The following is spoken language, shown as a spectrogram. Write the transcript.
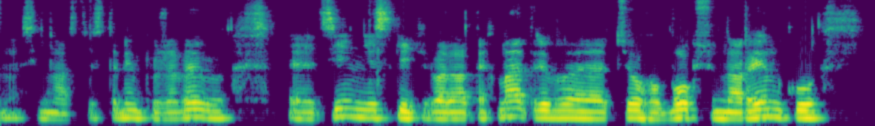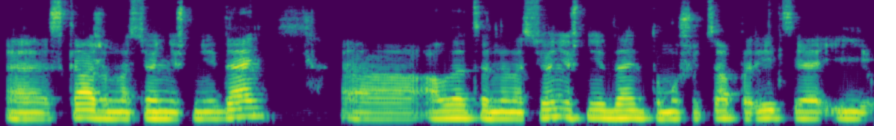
на 17 сторінки вже вивів, цінність скільки квадратних метрів цього боксу на ринку, скажімо, на сьогоднішній день. Е, Але це не на сьогоднішній день, тому що ця періція і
